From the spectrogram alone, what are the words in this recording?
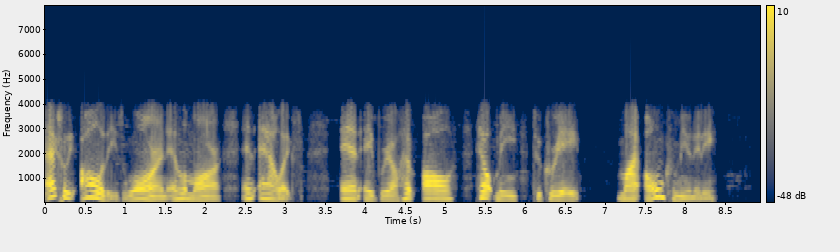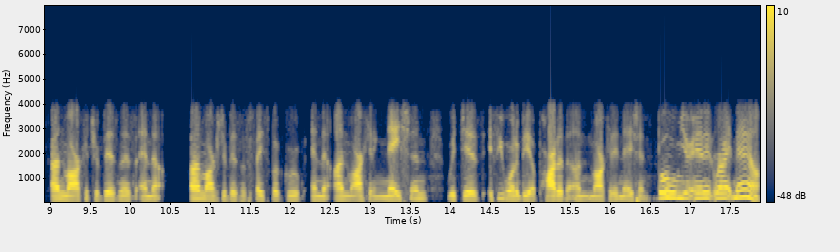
Actually, all of these, Warren and Lamar and Alex and April, have all helped me to create my own community, Unmarket Your Business, and the Unmarket Your Business Facebook group and the Unmarketing Nation, which is if you want to be a part of the Unmarketing Nation, boom, you're in it right now.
